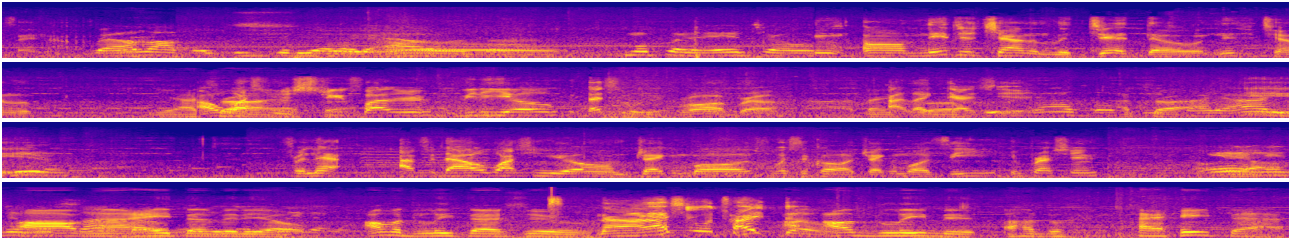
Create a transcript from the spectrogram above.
Say nah. Bro, I'm about to make this video like an hour, bro. I'm gonna put an intro. Mm, Um, Ninja Channel legit though. Ninja Channel. Yeah, I, I, tried. watched your Street. Fighter video. That shit was raw, bro. Uh, thanks, I like bro. that shit. I tried. I already Yeah. did it. From that, after that, I was watching your um Dragon Balls. What's it called? Dragon Ball Z impression. Yeah, Yeah. Ninja, Oh ah, man, I hate that video. I'm gonna delete that shoe. Nah, that shit was tight though. I, am deleting it. I'm del- I hate that.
